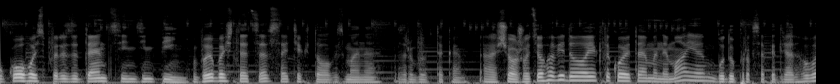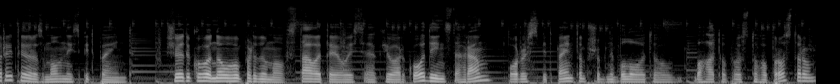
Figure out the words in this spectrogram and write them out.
у когось президент Сін Цзіньпінь. Вибачте, це все TikTok з мене зробив таке. Що ж, у цього відео як такої теми немає, буду про все підряд говорити, розмовний спідпейнт. Що я такого нового придумав? Вставити ось е, QR-коди Instagram поруч з підпейнтом, щоб не було того багато простого простору.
